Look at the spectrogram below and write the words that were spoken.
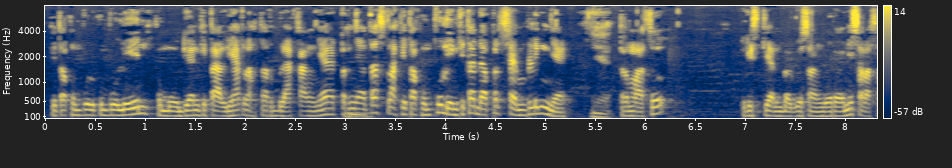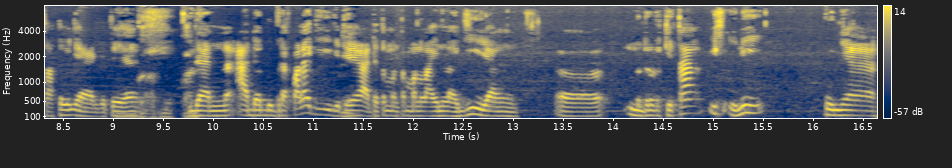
Kita kumpul-kumpulin, kemudian kita lihat latar belakangnya. Ternyata setelah kita kumpulin, kita dapat samplingnya, Ya. termasuk Christian Bagus Anggoro ini salah satunya gitu ya Bukan, bukan. dan ada beberapa lagi gitu Iya. ya ada teman-teman lain lagi yang eh, menurut kita ih ini punya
